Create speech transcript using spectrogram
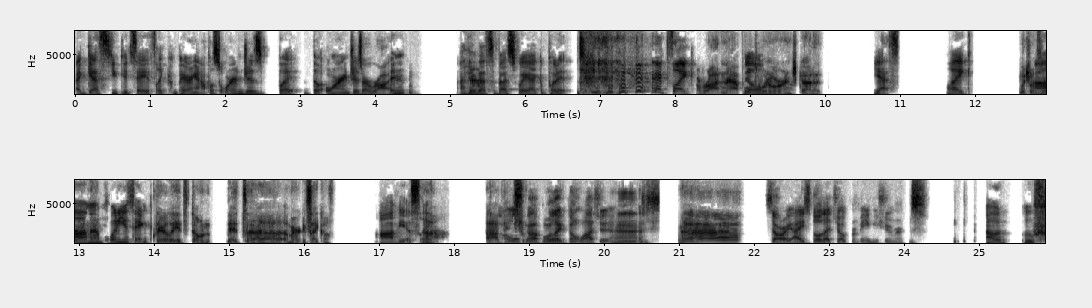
I guess you could say it's like comparing apples to oranges, but the oranges are rotten. I think Sure. that's the best way I could put it. it's like, A rotten apple Bill- to an orange. Got it. yes. Like, Which one's the rotten um, apple? what do you think? Clearly, it's don't. It's uh American Psycho. Obviously. Uh, Don't obviously. look up. More like don't watch it. Sorry, I stole that joke from Amy Schumer, Oh, oof.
